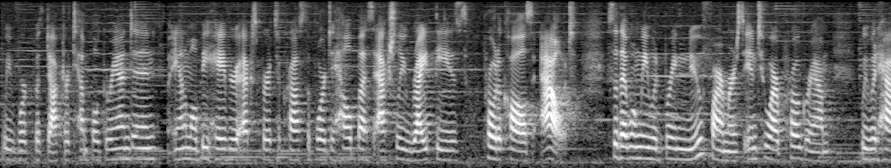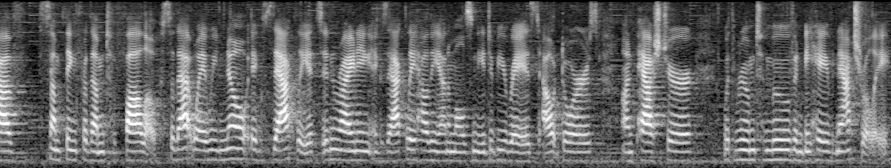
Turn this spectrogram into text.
We've worked with Dr. Temple Grandin, animal behavior experts across the board to help us actually write these protocols out so that when we would bring new farmers into our program, we would have something for them to follow. So that way we know exactly, it's in writing, exactly how the animals need to be raised outdoors, on pasture, with room to move and behave naturally.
